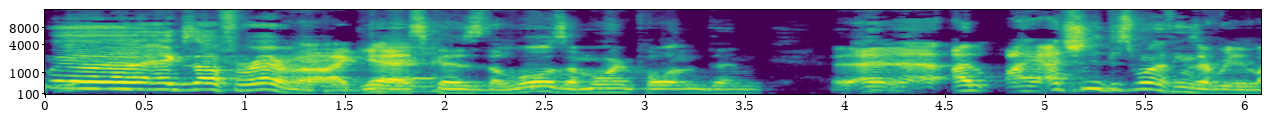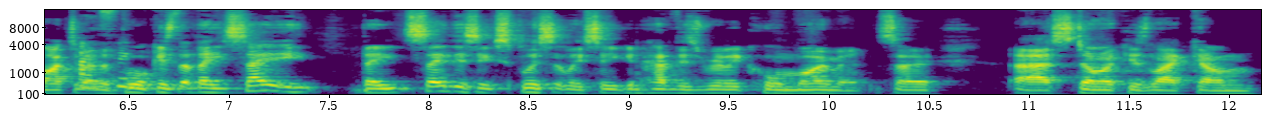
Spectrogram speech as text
well, exile forever, I guess, Yeah. because the laws are more important than. Uh, I, I actually, this is one of the things I really liked I about the think- book is that they say they say this explicitly, so you can have this really cool moment. So uh, Stoic is like, um,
